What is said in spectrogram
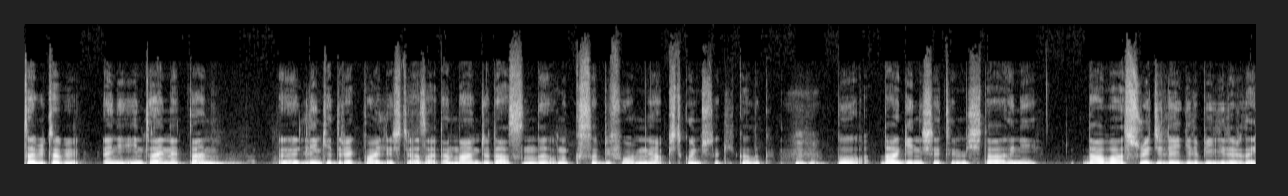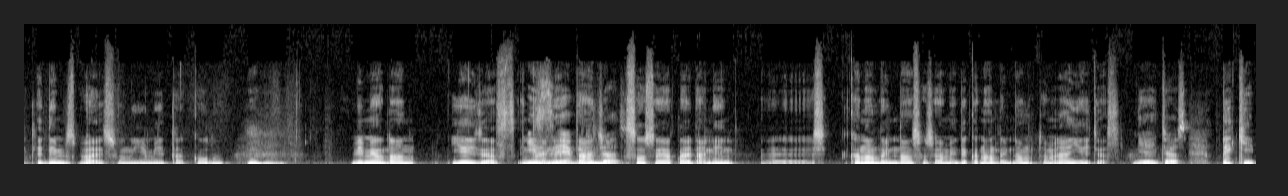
Tabii tabii. Hani internetten e, linki direkt paylaşacağız zaten. Daha önce de aslında onun kısa bir formunu yapmıştık 13 dakikalık. Bu daha genişletilmiş, daha hani dava süreciyle ilgili bilgileri de eklediğimiz bir versiyonu 27 dakika olan. Hı hı. Vimeo'dan yayacağız. internetten. Sosyal Haklar Derneği'nin e, kanallarından, sosyal medya kanallarından muhtemelen yayacağız. Yayacağız. Peki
